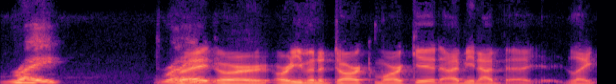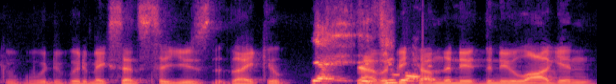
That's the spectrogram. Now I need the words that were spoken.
right right, right? or or even a dark market i mean i uh, like would would it make sense to use like yeah that would become want, the new the new login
